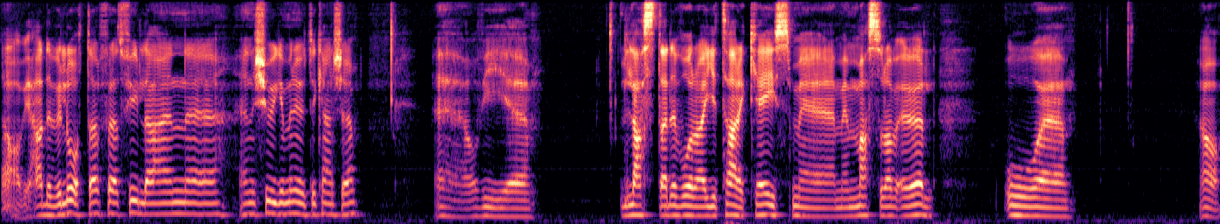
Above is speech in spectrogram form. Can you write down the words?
Ja, vi hade väl låtar för att fylla en, eh, en 20 minuter kanske. Eh, och vi eh, lastade våra gitarrcase med, med massor av öl. Och... Ja,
